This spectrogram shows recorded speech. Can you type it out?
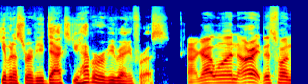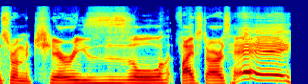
giving us a review. Dax, do you have a review ready for us? I got one. All right, this one's from Cherryzle, five stars. Hey,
